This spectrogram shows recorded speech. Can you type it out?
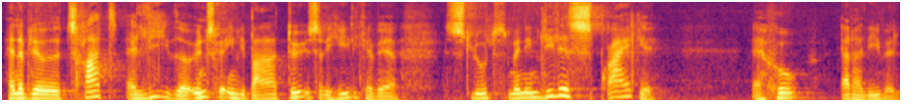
Han er blevet træt af livet og ønsker egentlig bare at dø, så det hele kan være slut. Men en lille sprække af håb er der alligevel.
